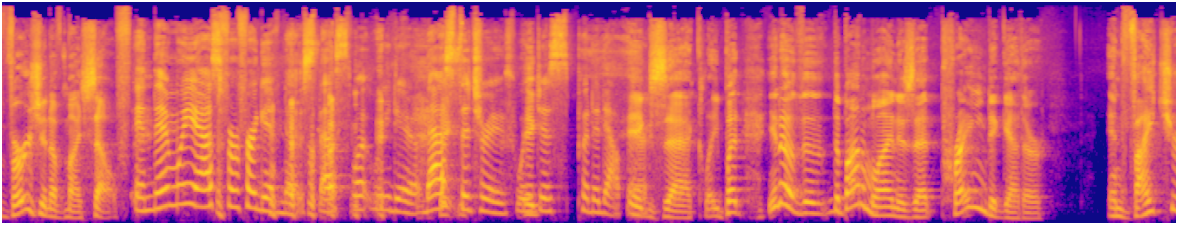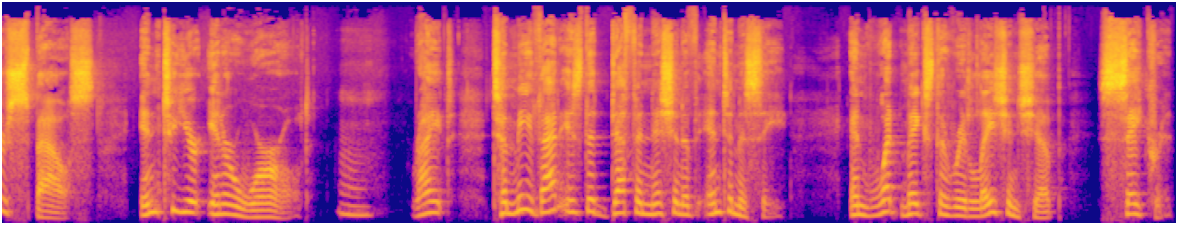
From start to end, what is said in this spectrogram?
version of myself. And then we ask for forgiveness. right. That's what we do. That's the truth. We it, just put it out there. Exactly. But you know, the the bottom line is that praying together, invite your spouse into your inner world. Mm. right? To me, that is the definition of intimacy and what makes the relationship sacred.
